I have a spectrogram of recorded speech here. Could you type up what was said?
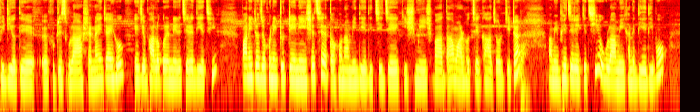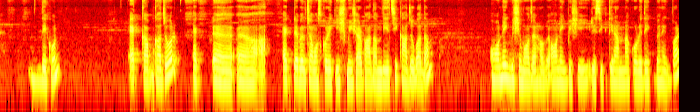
ভিডিওতে ফুটেজগুলো আসে নাই। যাই হোক, এই যে ভালো করে নেড়ে চেড়ে দিয়েছি। পানিটা যখন একটু টেনে এসেছে, তখন আমি দিয়ে দিচ্ছি যে কিশমিশ, বাদাম আর হচ্ছে গাজর যেটা আমি ভেজে রেখেছি, ওগুলো আমি এখানে দিয়ে দিব। দেখুন, এক কাপ গাজর, এক এক টেবিল চামচ করে কিশমিশ আর বাদাম দিয়েছি, কাজু বাদাম। অনেক বেশি মজার হবে, অনেক বেশি রেসিপিটি রান্না করে দেখবেন একবার।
